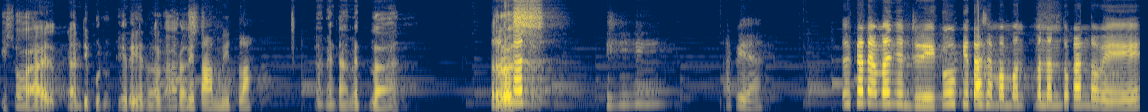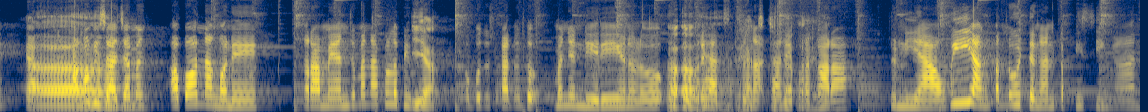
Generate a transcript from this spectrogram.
iso ae nganti bunuh diri lah harus Amit-amit lah. amit-amit lah Terus, terus kan ih, apa ya? Terus kan nek menyendiriku kita mem- menentukan toh we. Ya, aku bisa aja men, apa nanggone keramaian cuman aku lebih iya memutuskan untuk menyendiri ngono lho, Heeh, untuk heeh, rehat sejenak sejenak dari lah ya. Duniawi yang penuh dengan kebisingan.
